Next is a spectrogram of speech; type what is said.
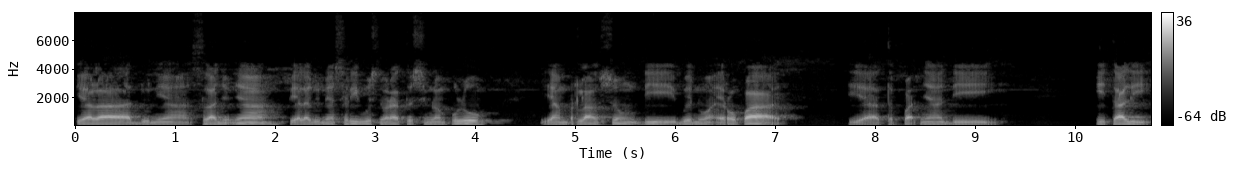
Piala Dunia selanjutnya, Piala Dunia 1990 yang berlangsung di benua Eropa, ya tepatnya di Italia.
